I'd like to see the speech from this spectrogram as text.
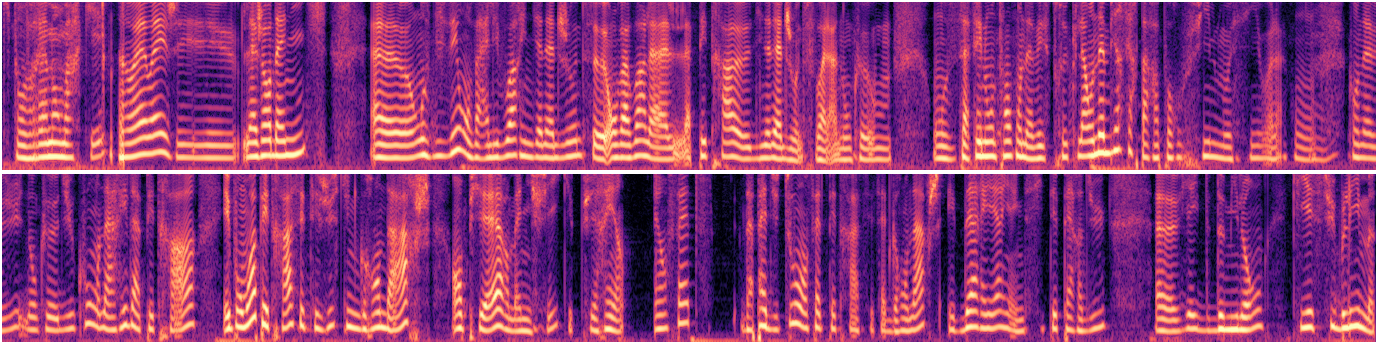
qui t'ont vraiment marqué? Ouais, ouais, j'ai la Jordanie. Euh, on se disait, on va aller voir Indiana Jones, euh, on va voir la, Petra euh, d'Indiana Jones. Voilà, donc ça fait longtemps qu'on avait ce truc-là. On aime bien faire par rapport au film aussi, voilà, qu'on a vu. Donc du coup, on arrive à Petra. Et pour moi, Petra, c'était juste une grande arche en pierre, magnifique, et puis rien. Et en fait, bah pas du tout en fait Petra, c'est cette grande arche et derrière il y a une cité perdue euh, vieille de 2000 ans qui est sublime,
